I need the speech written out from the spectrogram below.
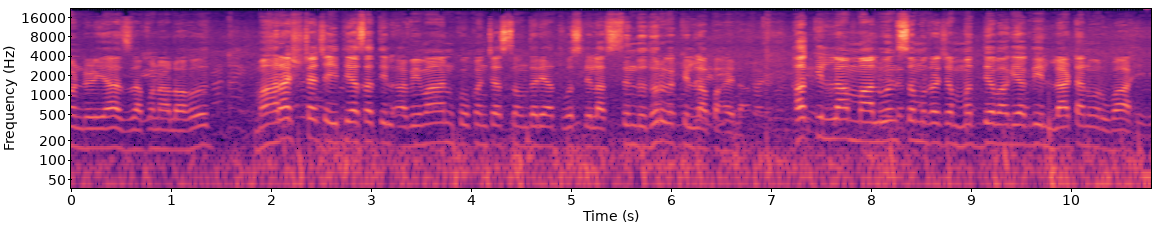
मंडळी आज आपण आलो आहोत महाराष्ट्राच्या इतिहासातील अभिमान कोकणच्या सौंदर्यात वसलेला सिंधुदुर्ग किल्ला पाहायला. हा किल्ला मालवण समुद्राच्या मध्यभागी अगदी लाटांवर उभा आहे.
